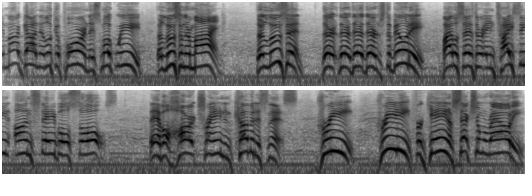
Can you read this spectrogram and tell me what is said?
They mock God and they look at porn, they smoke weed. They're losing their mind. They're losing their, their, their, their stability. Bible says they're enticing unstable souls. They have a heart trained in covetousness, greed, greedy for gain of sexual morality,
